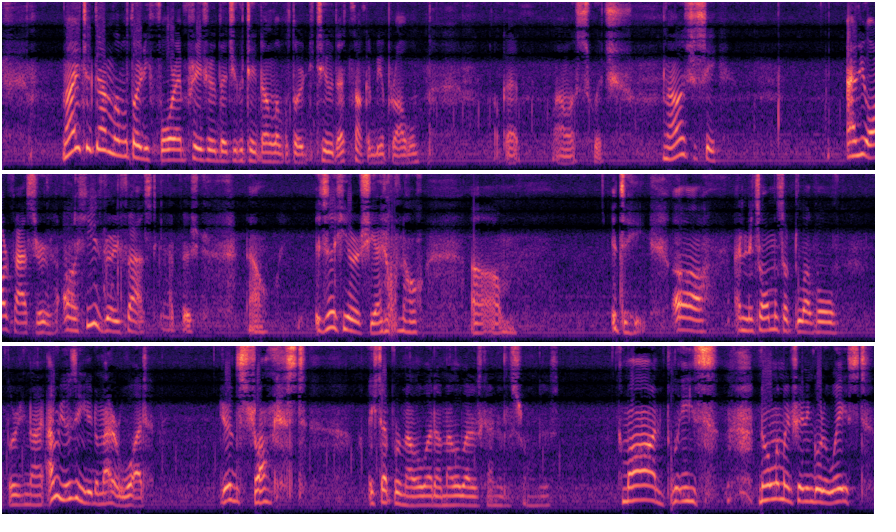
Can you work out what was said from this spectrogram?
Now you took down level 34. I'm pretty sure that you could take down level 32. That's not to be a problem. Okay, now let's switch. Now let's just see. And you are faster. Uh, he is very fast, Catfish. Now, is it he or she? I don't know. Um, it's a he. Uh, and it's almost up to level 39. I'm using you no matter what. You're the strongest. Except for Meloetta. Is kind of the strongest. Come on, please. Don't let my training go to waste.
